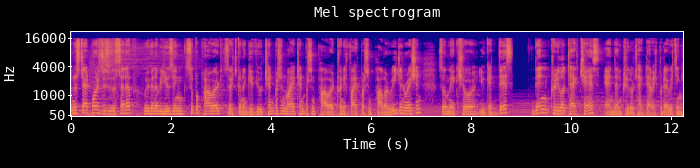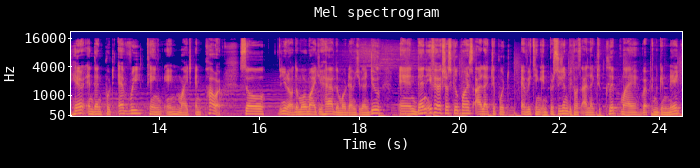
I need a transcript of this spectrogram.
in the stat points, this is the setup. We're gonna be using super powered, so it's gonna give you 10% might, 10% power, 25% power regeneration. So make sure you get this. Then critical attack chance and then critical attack damage. Put everything here and then put everything in might and power. So you know, the more might you have, the more damage you're gonna do. And then if you have extra skill points, I like to put everything in precision because I like to clip my weapon grenade.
